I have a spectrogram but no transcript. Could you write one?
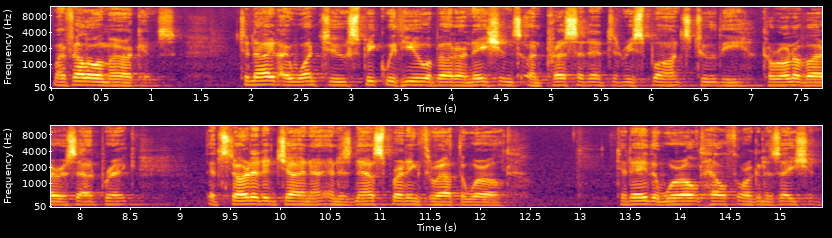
my fellow Americans. Tonight, I want to speak with you about our nation's unprecedented response to the coronavirus outbreak that started in China and is now spreading throughout the world. Today, the World Health Organization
